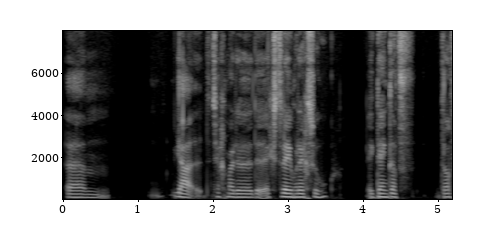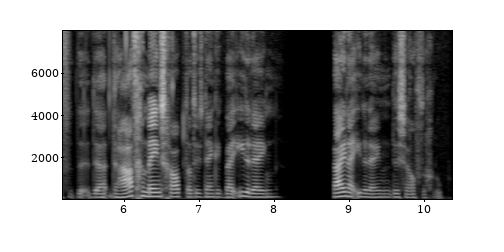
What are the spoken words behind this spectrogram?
ehm, ja, zeg maar de, de extreemrechtse hoek. Ik denk dat, dat de, de, de haatgemeenschap, dat is denk ik bij iedereen, bijna iedereen, dezelfde groep.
